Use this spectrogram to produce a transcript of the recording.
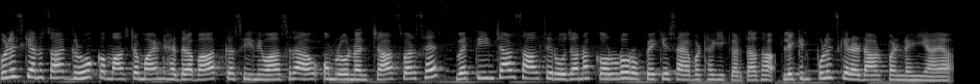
पुलिस के अनुसार गिरोह का मास्टरमाइंड हैदराबाद का श्रीनिवास राव, उम्र उनचास वर्ष है। वह तीन चार साल से रोज़ाना करोड़ों रुपए की साइबर ठगी करता था, लेकिन पुलिस के रडार पर नहीं आया।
